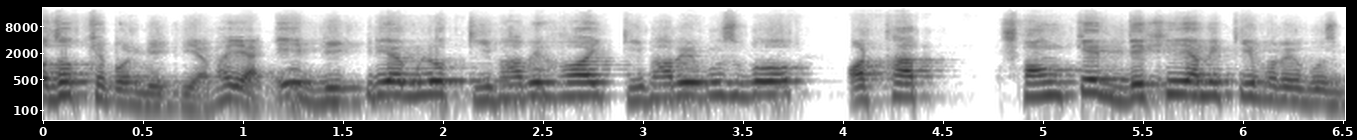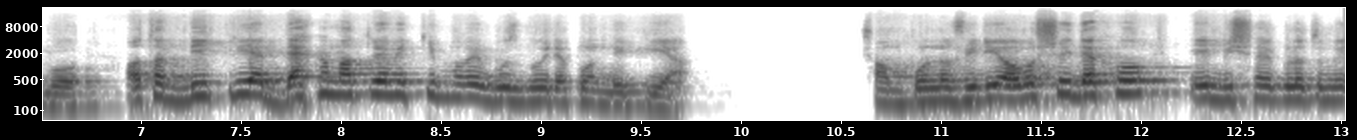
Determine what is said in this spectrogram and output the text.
অধক্ষেপণ বিক্রিয়া। ভাইয়া, এই বিক্রিয়াগুলো কীভাবে হয়, কীভাবে বুঝব? অর্থাৎ সংকেত দেখেই আমি কীভাবে বুঝব? অর্থাৎ বিক্রিয়া দেখা মাত্র আমি কীভাবে বুঝব এটা কোন বিক্রিয়া? সম্পূর্ণ ভিডিও অবশ্যই দেখো, এই বিষয়গুলো তুমি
